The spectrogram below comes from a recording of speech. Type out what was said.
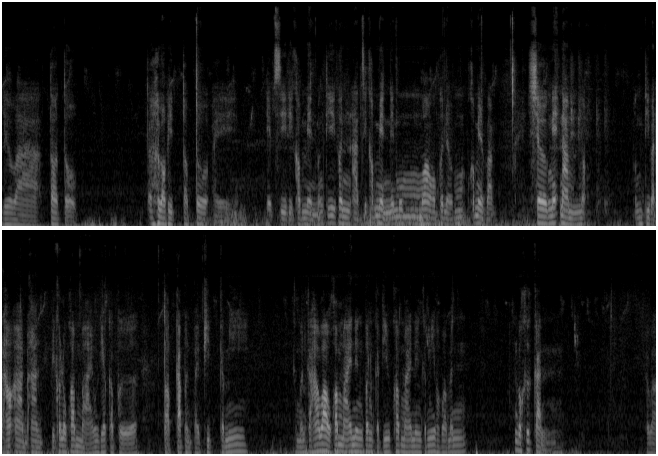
หรือว่าต่อโตบเออบ่ผิดตอบโต้ไอ้ FC ที่คอมเมนต์บางที่เพิ่นอาจสิคอมเมนต์ในมุมมองของเพิ่นแบบคอมเมนต์แบบเชิงแนะนำเนาะบางทีบัดเฮาอ่านอ่านเป็นคนละความหมายบางทีก็เผลอตอบกลับเพิ่นไปผิดก็มี ก็เหมือนกับเฮาว้าความหมายหนึ่งเพิ่นกตีความหมายหนึ่งก็มีเพราะว่ามันมันบ่คือกันแปลว่า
